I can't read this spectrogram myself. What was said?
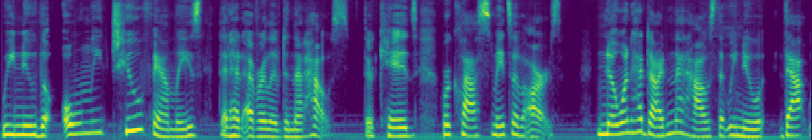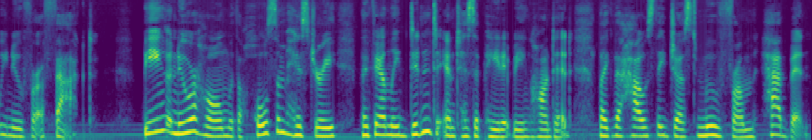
we knew the only two families that had ever lived in that house. Their kids were classmates of ours. No one had died in that house that we knew that we knew for a fact. Being a newer home with a wholesome history, my family didn't anticipate it being haunted, like the house they just moved from had been.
